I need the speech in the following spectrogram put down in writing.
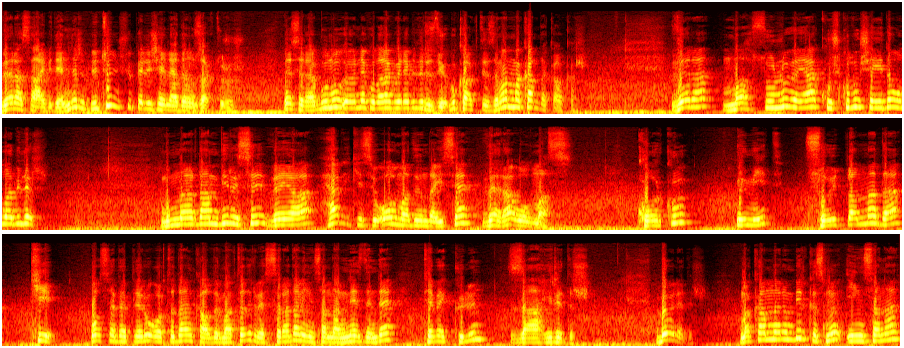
Vera sahibi denilir. Bütün şüpheli şeylerden uzak durur. Mesela bunu örnek olarak verebiliriz diyor. Bu kalktığı zaman makam da kalkar. Vera mahsurlu veya kuşkulu şeyde olabilir. Bunlardan birisi veya her ikisi olmadığında ise vera olmaz. Korku, ümit, soyutlanma da ki o sebepleri ortadan kaldırmaktadır ve sıradan insanlar nezdinde tevekkülün zahiridir. Böyledir. Makamların bir kısmı insana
